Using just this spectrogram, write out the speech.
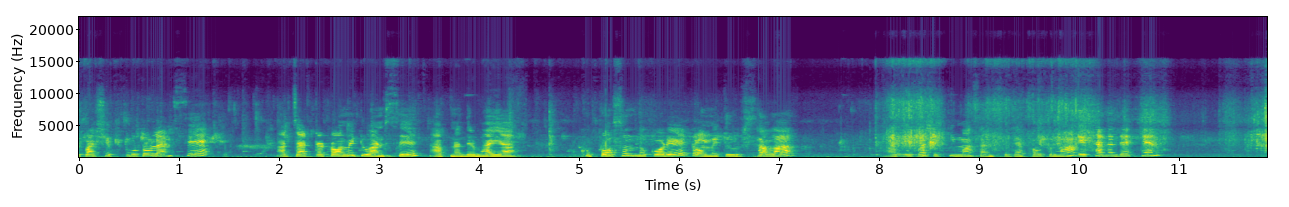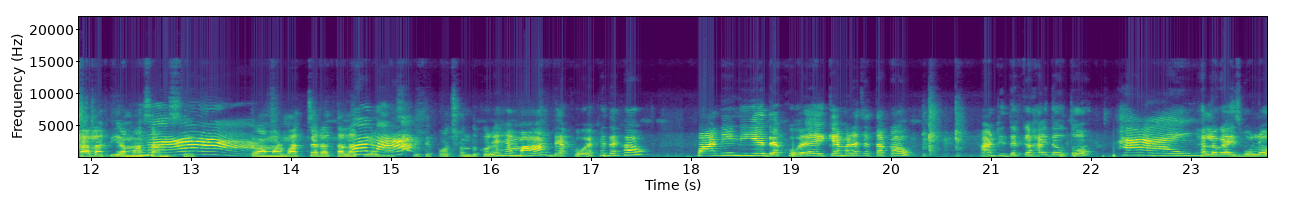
এপাশে পটল আনছে আর চারটা টমেটো আনছে। আপনাদের ভাইয়া খুব পছন্দ করে টমেটোর সালাদ। আর এপাশে কি মাছ আনছে? দেখাও তো মা। এখানে দেখেন তালাপিয়া মাছ আনছে। তো আমার বাচ্চারা তালাপিয়া মাছ খেতে পছন্দ করে। হ্যাঁ মা দেখো একে দেখাও। পানি নিয়ে দেখো। এই ক্যামেরাতে তাকাও। আন্টিদেরকে হাই দাও তো। হ্যালো গাইস বলো।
